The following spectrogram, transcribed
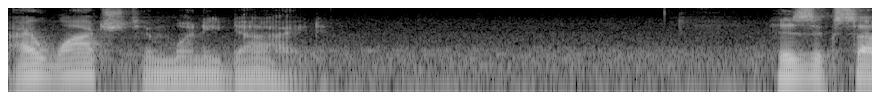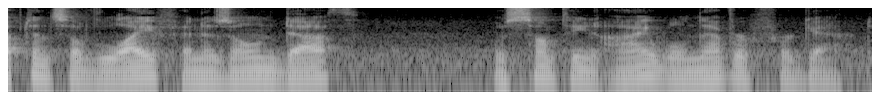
I watched him when he died. His acceptance of life and his own death was something I will never forget.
